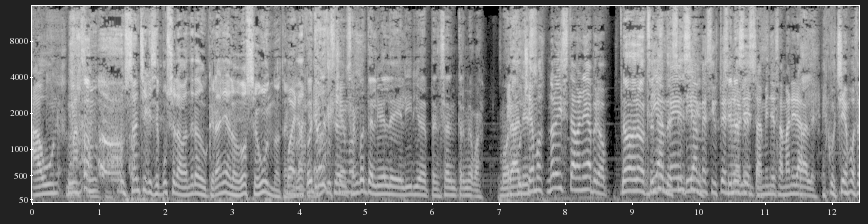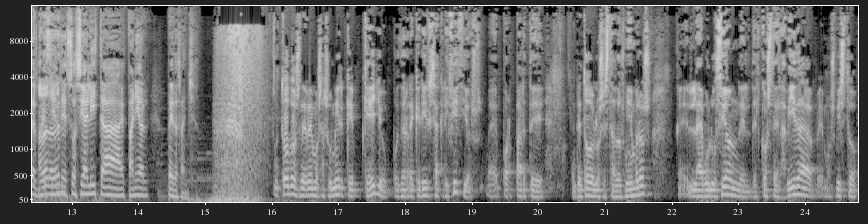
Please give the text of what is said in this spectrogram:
aún más Un, Sánchez que se puso la bandera de Ucrania a los dos segundos. ¿te Bueno, que se, escuchemos. se dan cuenta del nivel de delirio de pensar en términos bueno, morales. Escuchemos, no lo dice de esta manera, pero No, no, se díganme, sí. díganme si ustedes Si no no lo leen también de esa manera. Dale. Escuchemos al A ver, a presidente ver. socialista español, Pedro Sánchez. Todos debemos asumir que, ello puede requerir sacrificios eh, por parte de todos los Estados miembros. Eh, la evolución del, coste de la vida, hemos visto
